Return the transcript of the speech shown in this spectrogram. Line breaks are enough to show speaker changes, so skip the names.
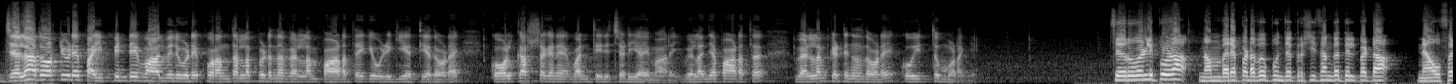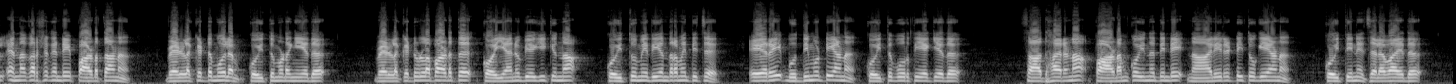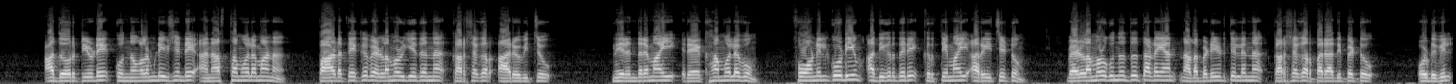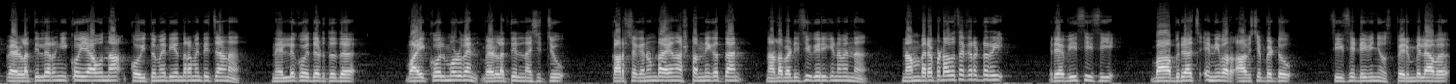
ജല അതോറിറ്റിയുടെ പൈപ്പിന്റെ വാൽവിലൂടെ പുറന്തള്ളപ്പെടുന്ന വെള്ളം പാടത്തേക്ക് ഒഴുകിയെത്തിയതോടെ കോൾ കർഷകന് വൻ തിരിച്ചടിയായി മാറി. വിളഞ്ഞ പാടത്ത് വെള്ളം കെട്ടുന്നതോടെ കൊയ്ത്തും മുടങ്ങി.
ചെറുവള്ളിപ്പുഴ നമ്പരപ്പടവ് പുഞ്ചകൃഷി സംഘത്തിൽപ്പെട്ട നൌഫൽ എന്ന കർഷകന്റെ പാടത്താണ് വെള്ളക്കെട്ട് മൂലം കൊയ്ത്തു മുടങ്ങിയത്. വെള്ളക്കെട്ടുള്ള പാടത്ത് കൊയ്യാൻ ഉപയോഗിക്കുന്ന കൊയ്ത്തുമെതി യന്ത്രമെത്തിച്ച് ഏറെ ബുദ്ധിമുട്ടിയാണ് കൊയ്ത്ത് പൂർത്തിയാക്കിയത്. സാധാരണ പാടം കൊയ്യുന്നതിന്റെ നാലിരട്ടി തുകയാണ് കൊയ്ത്തിന് ചെലവായത്. അതോറിറ്റിയുടെ കുന്നംകുളം ഡിവിഷന്റെ അനാസ്ഥ മൂലമാണ് പാടത്തേക്ക് വെള്ളമൊഴുകിയതെന്ന് കർഷകർ ആരോപിച്ചു. നിരന്തരമായി രേഖാമൂലവും ഫോണിൽ കൂടിയും അധികൃതരെ കൃത്യമായി അറിയിച്ചിട്ടും വെള്ളമൊഴുകുന്നത് തടയാൻ നടപടിയെടുത്തില്ലെന്ന് കർഷകർ പരാതിപ്പെട്ടു. ഒടുവിൽ വെള്ളത്തിലിറങ്ങിക്കൊയ്യാവുന്ന കൊയ്ത്തുമെതി യന്ത്രമെത്തിച്ചാണ് നെല്ല് കൊയ്തെടുത്തത്. വൈക്കോൽ മുഴുവൻ വെള്ളത്തിൽ നശിച്ചു. കർഷകനുണ്ടായ നഷ്ടം നികത്താൻ നടപടി സ്വീകരിക്കണമെന്ന് Nambarappadavu secretary Ravi C C Baburaj എന്നിവർ ആവശ്യപ്പെട്ടു. C C T V news Perumpilavu.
